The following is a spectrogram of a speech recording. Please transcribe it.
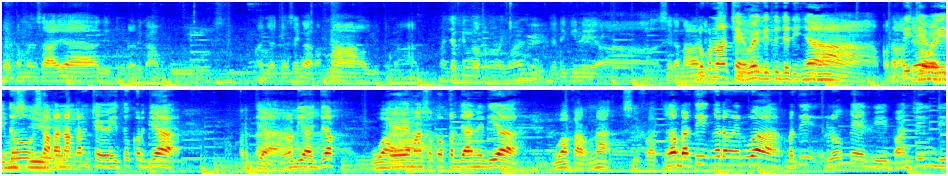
ada teman saya gitu dari kampus ngajaknya saya nggak kenal gitu kan Ngajakin gak kenal gimana sih? jadi gini eh, saya kenal Lu kenal cewek gitu jadinya? nah kenal Tapi cewek di itu seakan-akan cewek itu kerja. kerja Nah, lo diajak gua kayak masuk ke kerjaannya dia. gua karena sifatnya Enggak berarti enggak dengerin gua. Berarti lu kayak dipancing di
